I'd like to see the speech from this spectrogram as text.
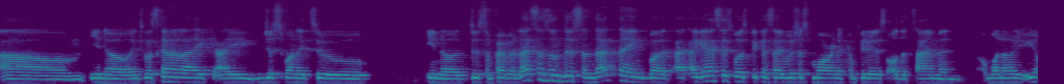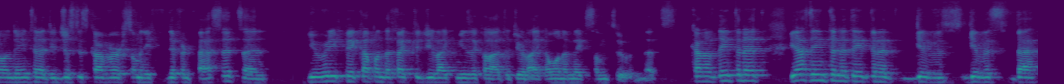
Um, you know, it was kind of like I just wanted to, you know, do some private lessons on this and that thing. But I, I guess it was because I was just more on the computers all the time, and when you're on the internet, you just discover so many different facets and you really pick up on the fact that you like music a lot that you're like i want to make some too and that's kind of the internet you ask the internet the internet gives give us back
